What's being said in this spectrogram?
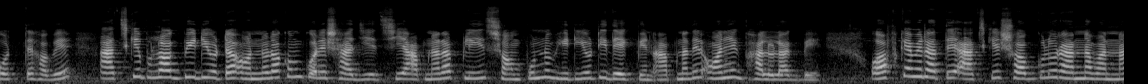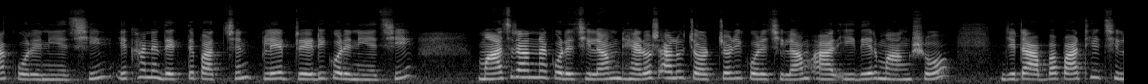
করতে হবে। আজকে ব্লগ ভিডিওটা অন্যরকম করে সাজিয়েছি, আপনারা প্লিজ সম্পূর্ণ ভিডিওটি দেখবেন, আপনাদের অনেক ভালো লাগবে। অফ ক্যামেরাতে আজকে সবগুলো রান্না বান্না করে নিয়েছি। এখানে দেখতে পাচ্ছেন প্লেট রেডি করে নিয়েছি। মাছ রান্না করেছিলাম, ঢেঁড়স আলু চচ্চড়ি করেছিলাম আর ঈদের মাংস যেটা আব্বা পাঠিয়েছিল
